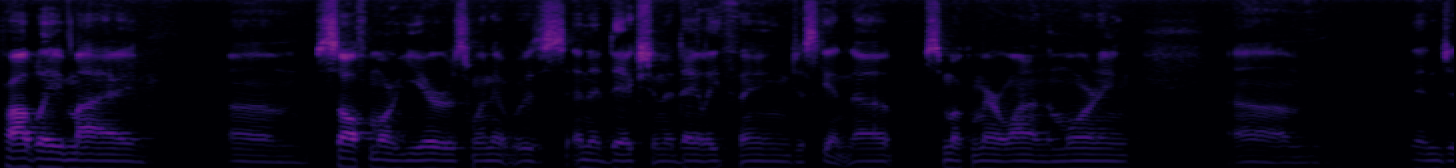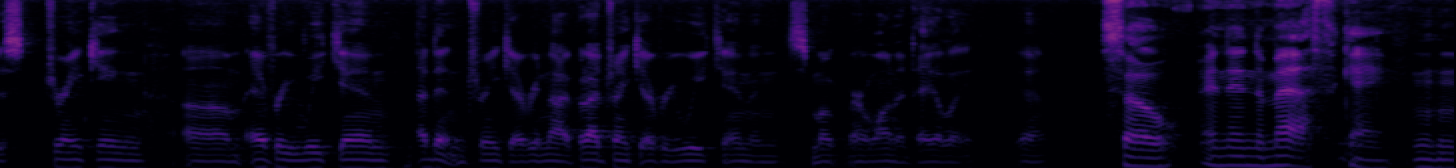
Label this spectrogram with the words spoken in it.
probably my um, sophomore years when it was an addiction, a daily thing, just getting up, smoking marijuana in the morning, um, then just drinking um, every weekend. I didn't drink every night, but I drank every weekend and smoked marijuana daily. Yeah. So, and then the meth game. hmm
